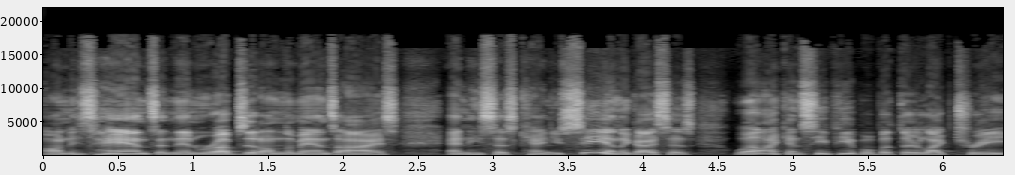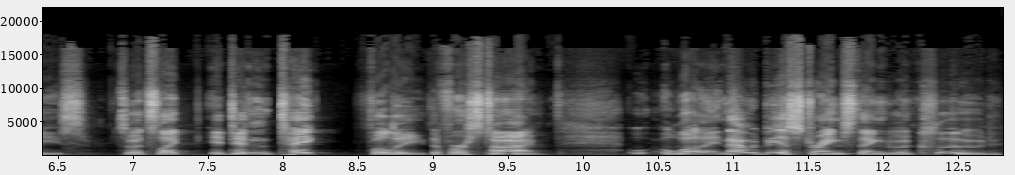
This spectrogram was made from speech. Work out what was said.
on his hands and then rubs it on the man's eyes. And he says, Can you see? And the guy says, Well, I can see people, but they're like trees. So it's like it didn't take fully the first time. Well, that would be a strange thing to include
